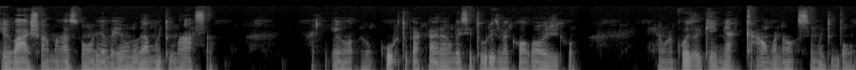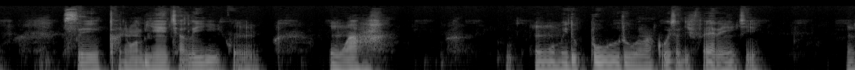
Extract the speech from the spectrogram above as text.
Eu acho a Amazônia, velho, um lugar muito massa. Eu, eu curto pra caramba esse turismo ecológico. É uma coisa que me acalma, nossa, é muito bom. Você tá em um ambiente ali com um ar úmido, puro, uma coisa diferente. Um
